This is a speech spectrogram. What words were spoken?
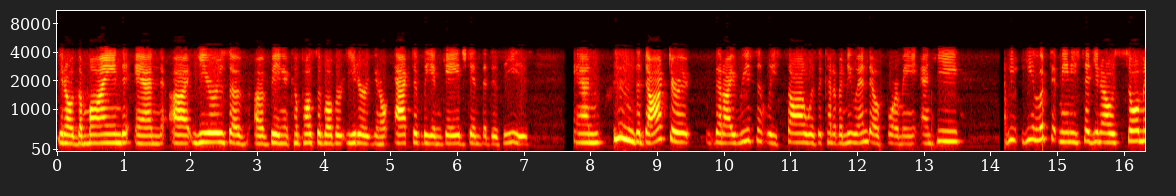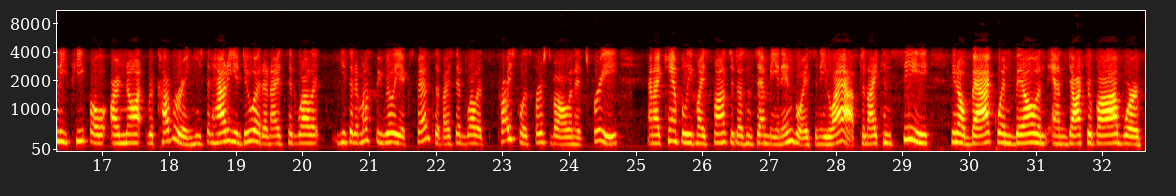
you know the mind and uh, years of of being a compulsive overeater, you know, actively engaged in the disease. And the doctor that I recently saw was a kind of a new endo for me, and he he he looked at me and he said, you know, so many people are not recovering. He said, how do you do it? And I said, well, it he said it must be really expensive. I said, well, it's priceless first of all, and it's free. And I can't believe my sponsor doesn't send me an invoice. And he laughed. And I can see, you know, back when Bill and, and Dr. Bob were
